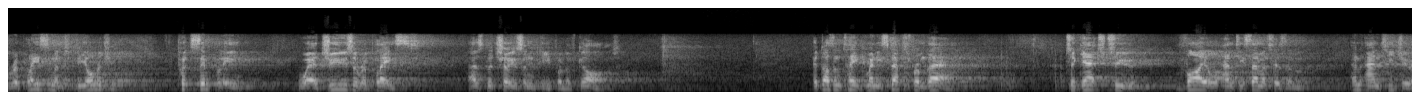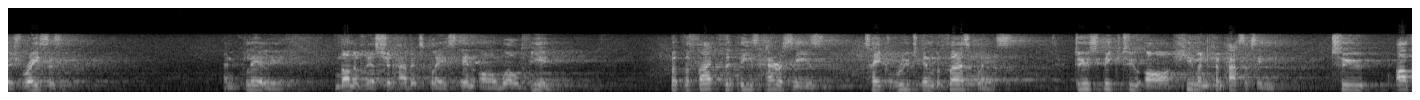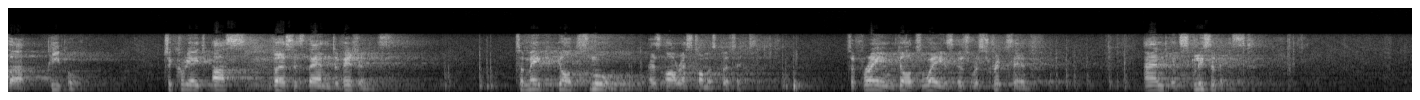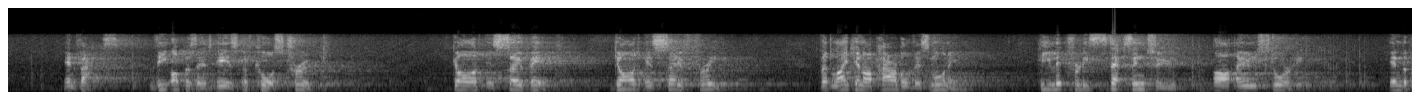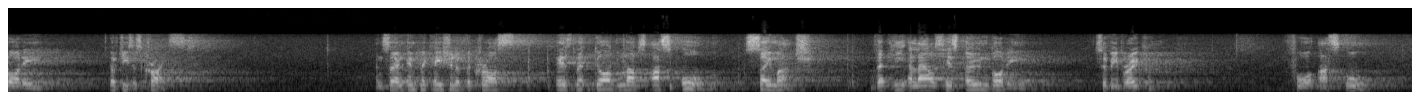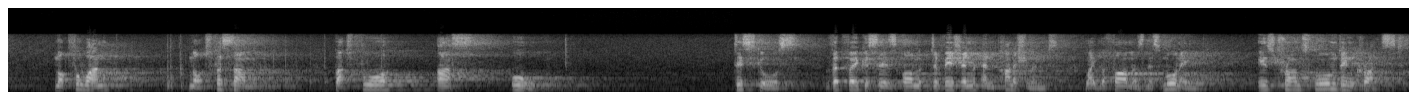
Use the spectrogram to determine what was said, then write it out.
Replacement theology. Put simply, where Jews are replaced as the chosen people of God. It doesn't take many steps from there to get to vile anti Semitism and anti Jewish racism. And clearly, none of this should have its place in our worldview. But the fact that these heresies take root in the first place do speak to our human capacity to other people, to create us versus them divisions, to make God small, as R.S. Thomas put it, to frame God's ways as restrictive and exclusivist. In fact, the opposite is, of course, true. God is so big, God is so free that, like in our parable this morning, he literally steps into our own story in the body of Jesus Christ. And so, an implication of the cross is that God loves us all so much that he allows his own body to be broken for us all. Not for one, not for some, but for us all. Discourse that focuses on division and punishment, like the farmers this morning, is transformed in Christ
